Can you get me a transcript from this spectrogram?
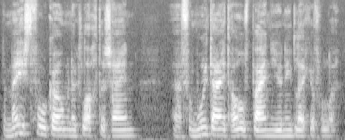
de meest voorkomende klachten zijn uh, vermoeidheid, hoofdpijn, je niet lekker voelen.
